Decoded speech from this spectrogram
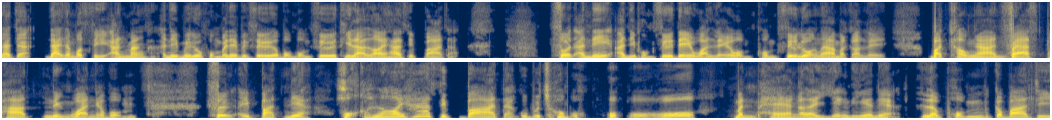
น่าจะได้ทั้งหมด4อันมั้ง อันนี้ไม่รู้ผมไม่ได้ไปซื้อครับผมผมซื้อทีละ150บาทอะส่วนอันนี้อันนี้ผมซื้อ Day 1เลยครับผม ผมซื้อล่วงหน้ามาก่อนเลย บัตรเข้างาน Fast Pass 1วันครับผม ซึ่งไอ้บัตรเนี่ย650บบาทอะคุณผู้ชม โอ้โฮมันแพงอะไรเยี่ยงนี้เนี่ย แล้วผมก็บ้าจี้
